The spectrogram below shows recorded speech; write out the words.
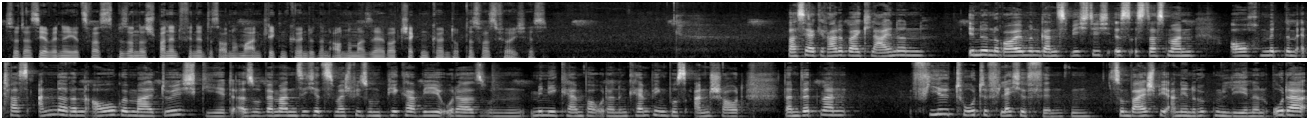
sodass ihr, wenn ihr jetzt was besonders spannend findet, das auch nochmal anklicken könnt und dann auch nochmal selber checken könnt, ob das was für euch ist. Was ja gerade bei kleinen Innenräumen ganz wichtig ist, ist, dass man auch mit einem etwas anderen Auge mal durchgeht. Also wenn man sich jetzt zum Beispiel so einen Pkw oder so einen Minicamper oder einen Campingbus anschaut, dann wird man viel tote Fläche finden, zum Beispiel an den Rückenlehnen oder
